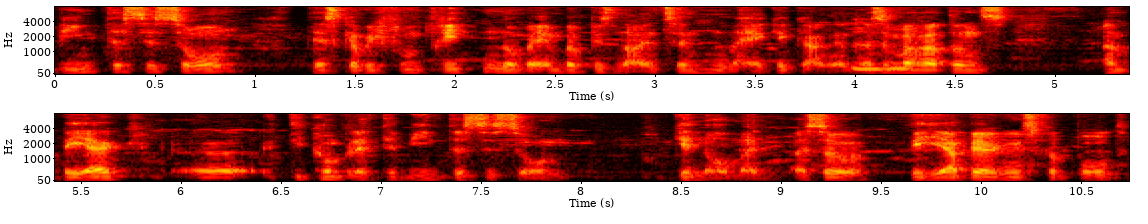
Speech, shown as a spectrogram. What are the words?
Wintersaison. Der ist, glaube ich, vom 3. November bis 19. Mai gegangen. Also mhm. Also man hat uns am Berg äh, die komplette Wintersaison genommen. Also Beherbergungsverbot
